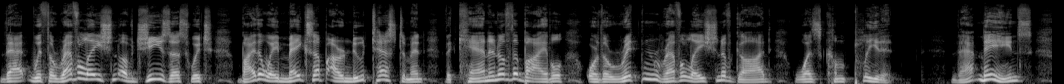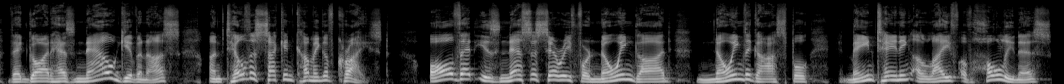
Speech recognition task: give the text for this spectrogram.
that with the revelation of Jesus, which, by the way, makes up our New Testament, the canon of the Bible, or the written revelation of God, was completed. That means that God has now given us, until the second coming of Christ, all that is necessary for knowing God, knowing the gospel, maintaining a life of holiness,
